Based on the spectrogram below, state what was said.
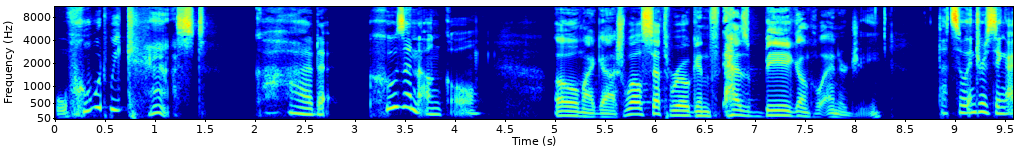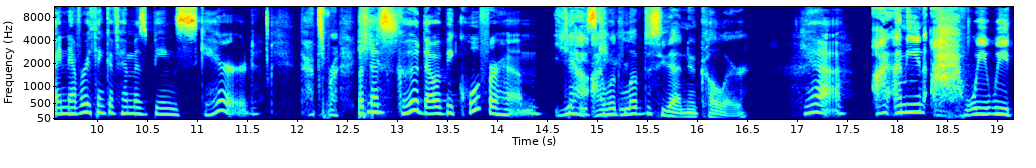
who would we cast? God, who's an uncle? Oh my gosh. Well, Seth Rogen f- has big uncle energy. That's so interesting. I never think of him as being scared, That's right. but He's- that's good. That would be cool for him. Yeah, I would love to see that new color. Yeah. I, I mean, ah, we we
